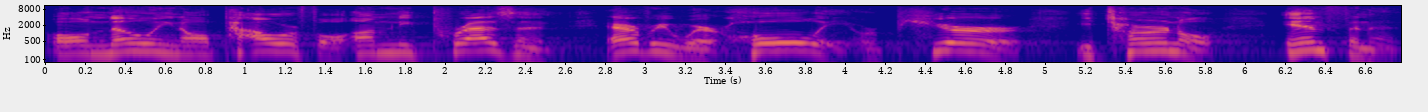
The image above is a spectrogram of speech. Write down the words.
all knowing, all powerful, omnipresent, everywhere, holy or pure, eternal, infinite.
